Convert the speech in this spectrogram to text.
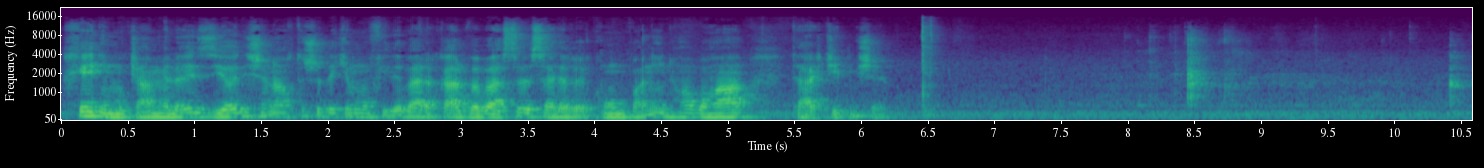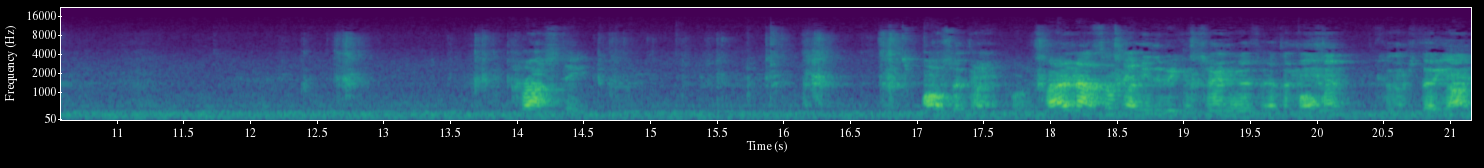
خیلی مکمل های زیادی شناخته شده که مفیده برای قلب و بسته به سلیقه کمپانی اینها با هم ترکیب میشه. Also very important. Probably not something I need to be concerned with at the moment because I'm still young,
